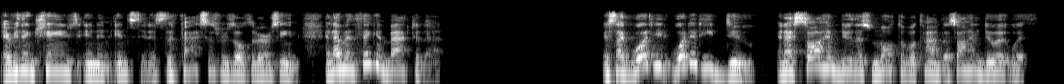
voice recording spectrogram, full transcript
Everything changed in an instant. It's the fastest results I've ever seen. And I've been thinking back to that. It's like, what, he, what did he do? And I saw him do this multiple times. I saw him do it with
